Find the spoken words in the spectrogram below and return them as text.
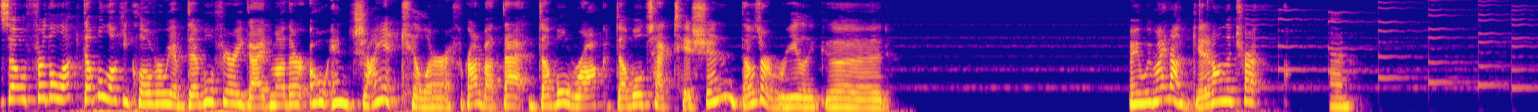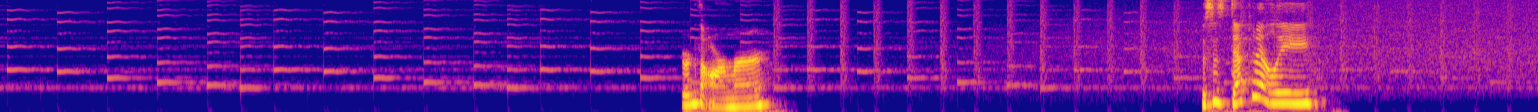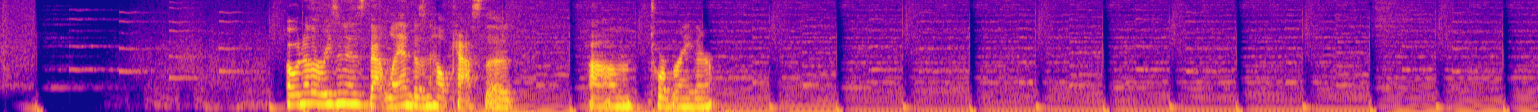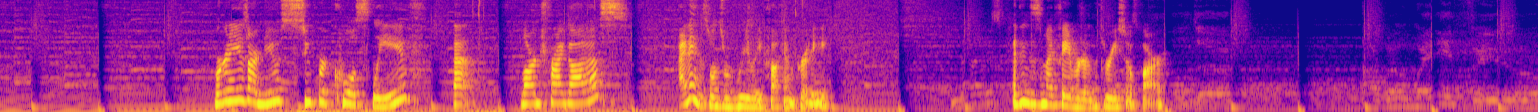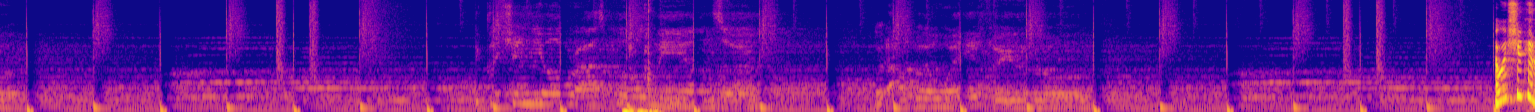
So for the luck, double lucky clover, we have double fairy guide mother. Oh, and giant killer. I forgot about that. Double rock, double tactician. Those are really good. I mean, we might not get it on the truck. Man. Get rid of the armor. This is definitely Oh, another reason is that land doesn't help cast the um, either. We're gonna use our new super cool sleeve that Large Fry got us. I think this one's really fucking pretty. I think this is my favorite of the three so far.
